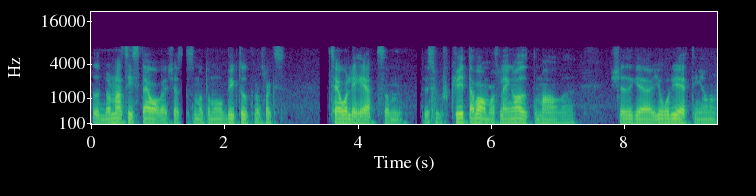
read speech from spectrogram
under de här sista åren känns det som att de har byggt upp någon slags tålighet som det kvittar var man slänger ut de här eh, 20 jordgetingarna.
